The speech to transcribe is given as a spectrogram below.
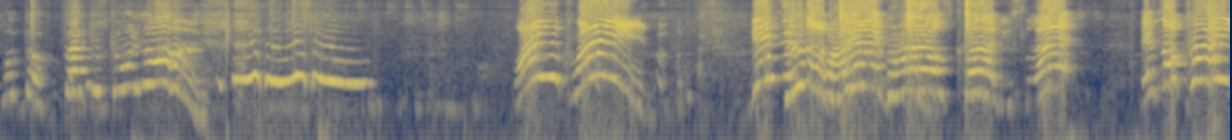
What the fuck is going on? Why are you crying? This is the Bad Girls Club, you slut. There's no crying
